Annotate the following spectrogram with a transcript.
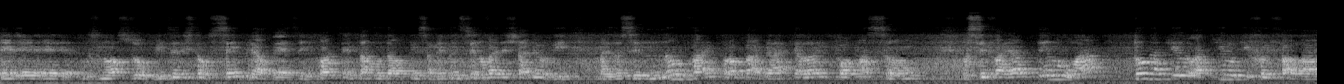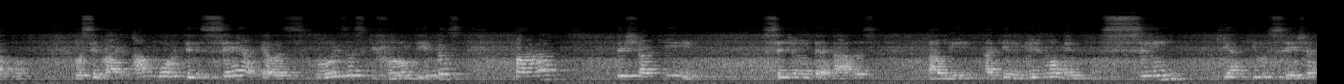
É, é, é, os nossos ouvidos eles estão sempre abertos. A gente pode tentar mudar o pensamento, mas você não vai deixar de ouvir. Mas você não vai propagar aquela informação. Você vai atenuar todo aquilo, aquilo que foi falado. Você vai amortecer aquelas coisas que foram ditas para deixar que sejam enterradas ali naquele mesmo momento, sem que aquilo seja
